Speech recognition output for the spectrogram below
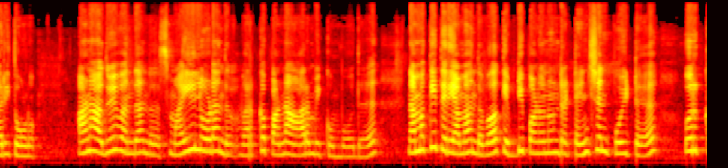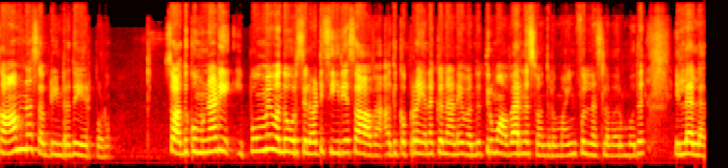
மாதிரி தோணும். ஆனால் அதுவே வந்து அந்த ஸ்மைலோட அந்த ஒர்க்கை பண்ண ஆரம்பிக்கும் போது நமக்கே தெரியாமல் அந்த ஒர்க் எப்படி பண்ணணுன்ற டென்ஷன் போயிட்டு ஒரு காம்னஸ் அப்படின்றது ஏற்படும். ஸோ அதுக்கு முன்னாடி இப்போவுமே வந்து ஒரு சில வாட்டி சீரியஸாக ஆவேன். அதுக்கப்புறம் எனக்கு நானே வந்து திரும்ப அவேர்னஸ் வந்துடும். மைண்ட்ஃபுல்னஸில் வரும்போது இல்லை இல்லை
